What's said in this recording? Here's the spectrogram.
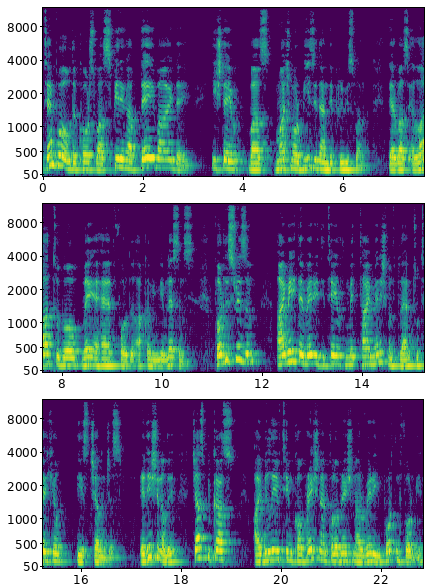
tempo of the course, was speeding up day by day. Each day was much more busy than the previous one. There was a lot to go way ahead for the upcoming new lessons. For this reason, I made a very detailed time management plan to tackle these challenges. Additionally, just because I believe team cooperation and collaboration are very important for me,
